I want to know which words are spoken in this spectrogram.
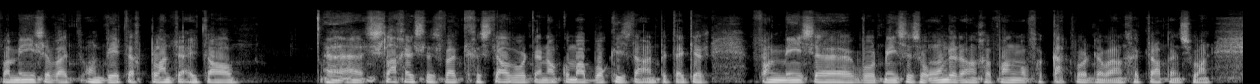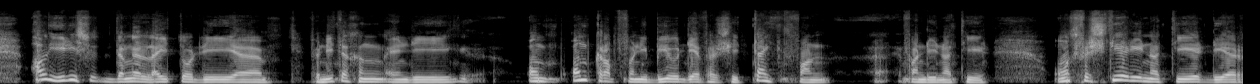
van mense wat onwettig plante uithaal uh slaghuisers wat gestel word en dan kom maar bokkies daarin partykeer vang mense word mense se honde dan gevang of 'n kat word dan getrap en so aan. Al hierdie dinge lei tot die uh vernietiging en die om omkrap van die biodiversiteit van uh, van die natuur. Ons versteur die natuur deur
